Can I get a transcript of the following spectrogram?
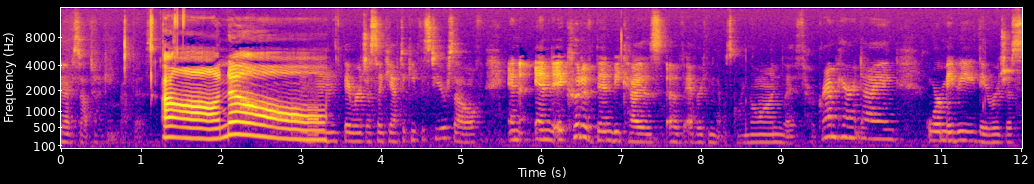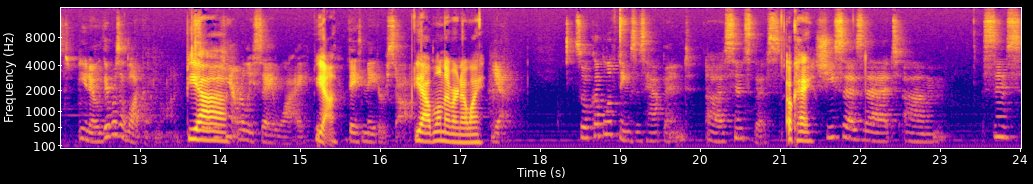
got to stop talking about this." Oh no. And they were just like, "You have to keep this to yourself," and and it could have been because of everything that was going on with her grandparent dying, or maybe they were just, you know, there was a lot going on. Yeah. so we can't really say why Yeah. they made her stop. Yeah. We'll never know why. Yeah. So a couple of things has happened uh, since this. Okay. She says that um, since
